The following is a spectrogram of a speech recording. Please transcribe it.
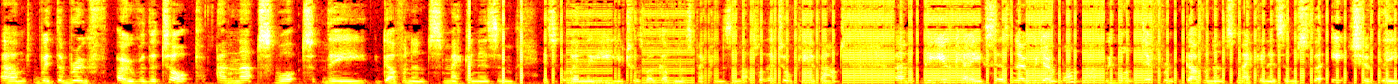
um, with the roof over the top, and that's what the governance mechanism is. When the EU talks about governance mechanism, that's what they're talking about. Um, the UK says no, we don't want that. We want different governance mechanisms for each of the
